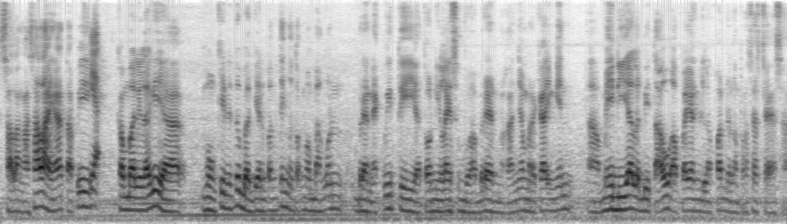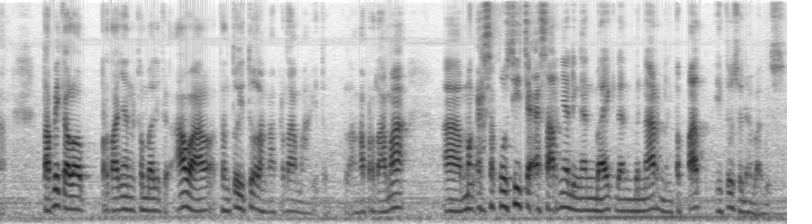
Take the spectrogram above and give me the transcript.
Salah nggak salah ya, tapi Iya. kembali lagi ya mungkin itu bagian penting untuk membangun brand equity atau nilai sebuah brand. Makanya mereka ingin uh, media lebih tahu apa yang dilakukan dalam proses CSR. Tapi kalau pertanyaan kembali ke awal, tentu itu langkah pertama gitu. Langkah pertama uh, mengeksekusi CSR-nya dengan baik dan benar dan tepat itu sudah bagus.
